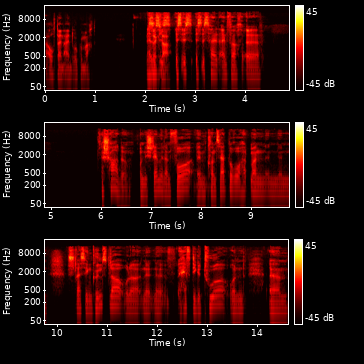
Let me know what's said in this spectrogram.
auch deinen Eindruck gemacht. Ist also ja es klar. Ist, es ist es ist halt einfach äh, Schade. Und ich stelle mir dann vor, im Konzertbüro hat man einen stressigen Künstler oder eine, eine heftige Tour und ähm,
